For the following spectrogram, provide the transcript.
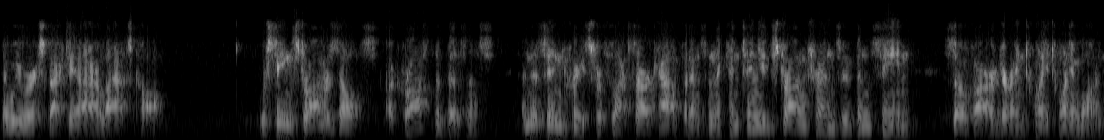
that we were expecting on our last call. We're seeing strong results across the business, and this increase reflects our confidence in the continued strong trends we've been seeing so far during 2021.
